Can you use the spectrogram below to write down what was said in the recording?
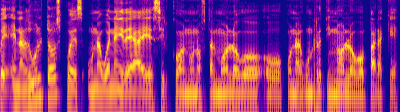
en adultos, pues una buena idea es ir con un oftalmólogo o con algún retinólogo para que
